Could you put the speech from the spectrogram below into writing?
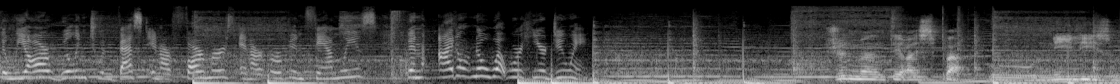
than we are willing to invest in our farmers and our urban families, then I don't know what we're here doing. Je ne m'intéresse pas au nihilisme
